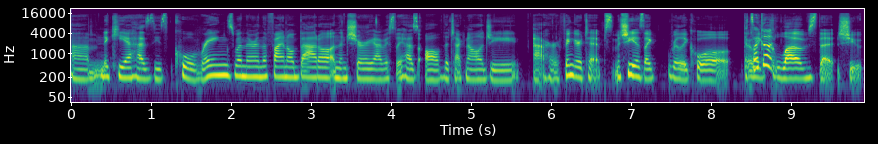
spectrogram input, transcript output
Um, Nakia has these cool rings when they're in the final battle, and then Shuri obviously has all of the technology at her fingertips. But she has like really cool. It's like, like a- gloves that shoot.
